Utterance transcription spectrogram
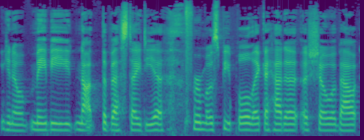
you know, maybe not the best idea for most people. Like I had a, a show about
